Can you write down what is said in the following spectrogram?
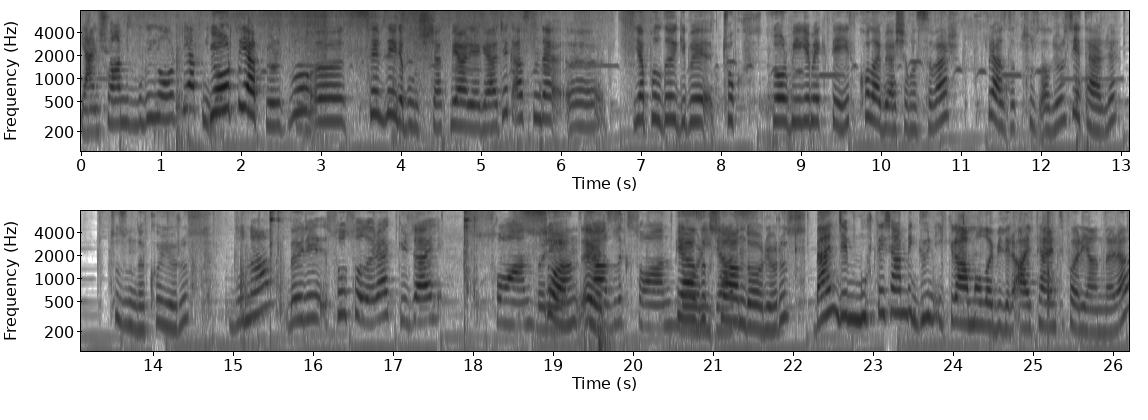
Yani şu an biz bugün yoğurtlu yapmayacağız. Yoğurtlu yapmıyoruz. Bu e, sebzeyle buluşacak, bir araya gelecek. Aslında e, yapıldığı gibi çok zor bir yemek değil. Kolay bir aşaması var. Biraz da tuz alıyoruz yeterli. Tuzunu da koyuyoruz. Buna böyle sos olarak güzel soğan, böyle Soğan, evet. piyazlık soğan Piyazlık doğrayacağız. soğan doğruyoruz. Bence muhteşem bir gün ikramı olabilir alternatif arayanlara.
